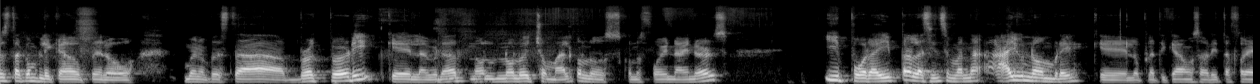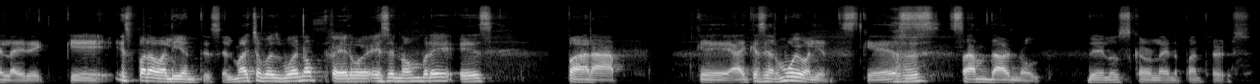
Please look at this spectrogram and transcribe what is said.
está complicado, pero bueno, pues está Brock Purdy, que la verdad no, no, lo he hecho mal con los, con los 49ers. Y por ahí para la siguiente semana hay un nombre que lo platicábamos ahorita fuera del aire que es para valientes. El macho es bueno, pero ese nombre es para que hay que ser muy valientes, que es Sam Darnold de los Carolina Panthers.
